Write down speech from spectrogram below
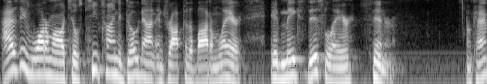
As these water molecules keep trying to go down and drop to the bottom layer, it makes this layer thinner. Okay?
